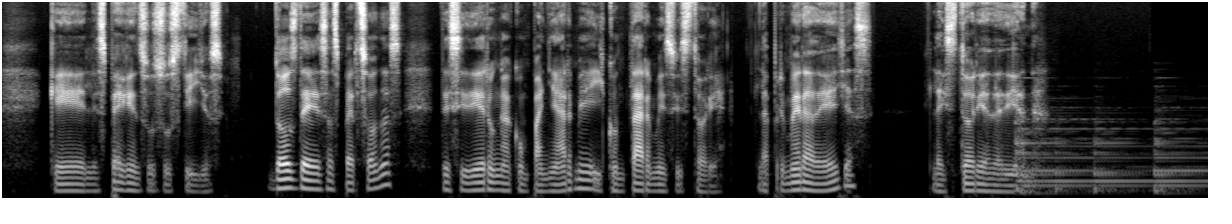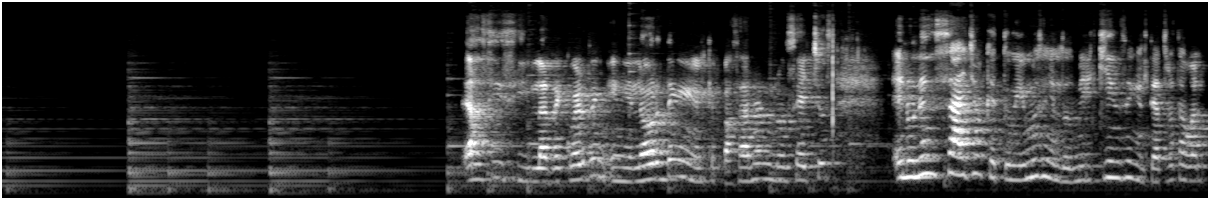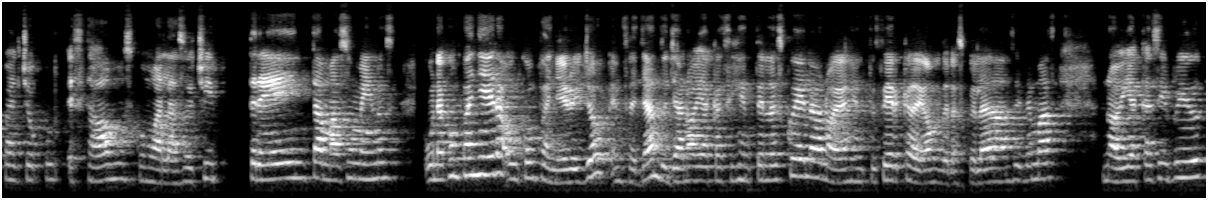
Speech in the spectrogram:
que les peguen sus sustillos. Dos de esas personas decidieron acompañarme y contarme su historia. La primera de ellas, la historia de Diana. Ah, sí, la recuerden en el orden en el que pasaron los hechos en un ensayo que tuvimos en el 2015 en el Teatro Tahualpa del Choco, estábamos como a las 8 y 30 más o menos, una compañera, un compañero y yo ensayando. Ya no había casi gente en la escuela, no había gente cerca, digamos, de la escuela de danza y demás, no había casi ruido.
